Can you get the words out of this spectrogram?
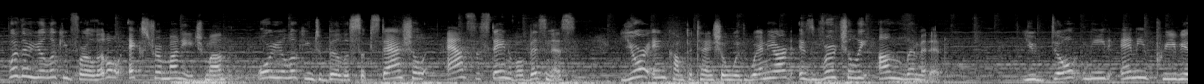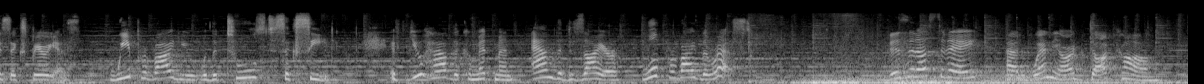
Whether you're looking for a little extra money each month or you're looking to build a substantial and sustainable business, your income potential with Wynyard is virtually unlimited. You don't need any previous experience. We provide you with the tools to succeed. If you have the commitment and the desire, we'll provide the rest. Visit us today at wynyard.com.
